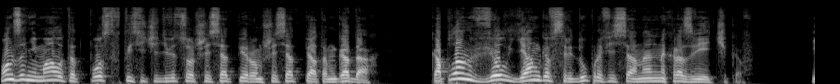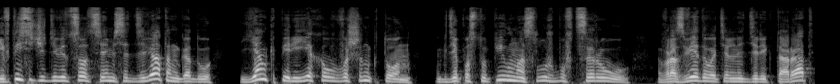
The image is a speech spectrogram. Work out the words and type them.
он занимал этот пост в 1961-65 годах. Каплан ввел Янга в среду профессиональных разведчиков. И в 1979 году Янг переехал в Вашингтон, где поступил на службу в ЦРУ, в разведывательный директорат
